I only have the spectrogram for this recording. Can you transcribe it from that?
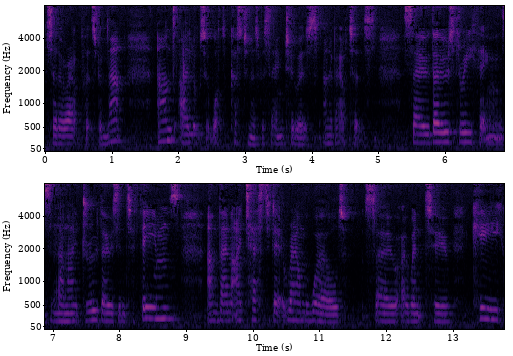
So there were outputs from that, and I looked at what customers were saying to us and about us. So those three things, Mm. and I drew those into themes, and then I tested it around the world. So I went to key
